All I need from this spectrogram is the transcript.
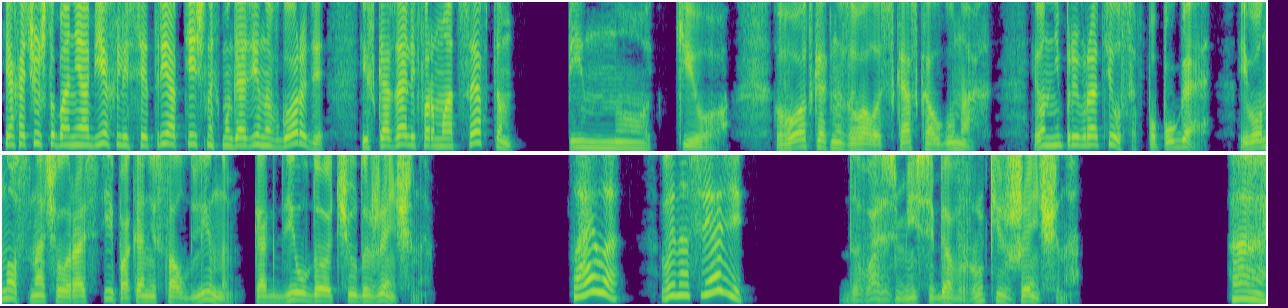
Я хочу, чтобы они объехали все три аптечных магазина в городе и сказали фармацевтам «Пиноккио». Вот как называлась сказка о лгунах. И он не превратился в попугая. Его нос начал расти, пока не стал длинным, как дилдо чудо-женщины. «Лайла, вы на связи?» «Да возьми себя в руки, женщина!» Ах,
